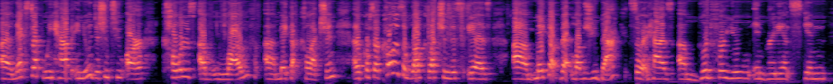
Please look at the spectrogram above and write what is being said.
Uh, next up, we have a new addition to our Colors of Love uh, makeup collection. And of course, our Colors of Love collection, this is um, makeup that loves you back. So it has um, good for you ingredients, skin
